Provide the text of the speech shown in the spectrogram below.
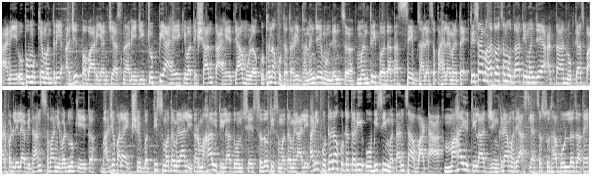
आणि उपमुख्यमंत्री अजित पवार यांची असणारी जी चुप्पी आहे किंवा ते शांत आहे त्यामुळं कुठं ना कुठंतरी धनंजय मुंडेंचं मंत्रीपद आता सेफ झाल्याचं पाहायला मिळतंय. तिसरा महत्त्वाचा मुद्दा ते म्हणजे आता नुकत्याच पार पडलेल्या विधानसभा निवडणुकीत भाजपाला एकशे बत्तीस मतं मिळाली तर महायुतीला दोनशे सदोतीस मतं मिळाली. आणि कुठं ना कुठंतरी ओबीसी मतांचा वाटा महायुतीला जिंकण्यामध्ये असल्याचं सुद्धा बोललं जात आहे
